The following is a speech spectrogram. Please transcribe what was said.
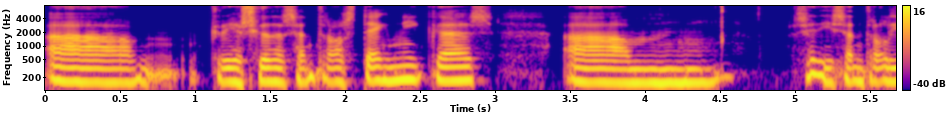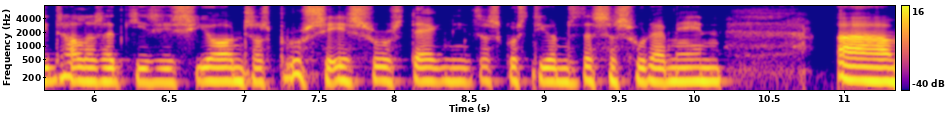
Eh, creació de centrals tècniques, eh, és a dir, centralitzar les adquisicions, els processos tècnics, les qüestions d'assessorament, eh,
